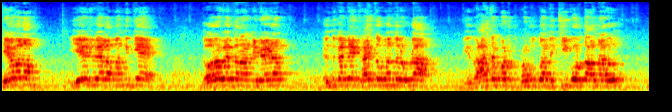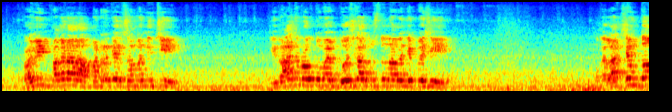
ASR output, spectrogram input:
కేవలం ఏడు వేల మందికే గౌరవేతనాన్ని వేయడం ఎందుకంటే క్రైస్తవులందరూ కూడా ఈ రాష్ట్ర ప్రభుత్వాన్ని చీకొడతా ఉన్నారు. ప్రవీణ్ పగడాల మర్డర్ కేసు సంబంధించి ఈ రాష్ట్ర ప్రభుత్వం వైపు దోషిగా చూస్తున్నారని చెప్పేసి ఒక లక్ష్యంతో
